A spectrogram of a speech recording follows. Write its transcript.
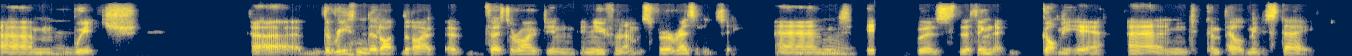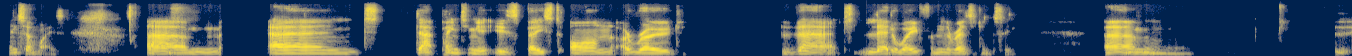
um, mm-hmm. which uh, the reason that I that I uh, first arrived in in Newfoundland was for a residency, and mm-hmm. it was the thing that got me here and compelled me to stay in some ways. Um, and that painting is based on a road that led away from the residency. Um, mm.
